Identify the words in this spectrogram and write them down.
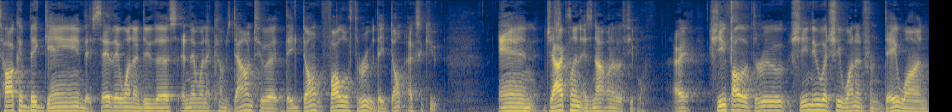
talk a big game. They say they want to do this, and then when it comes down to it, they don't follow through. They don't execute. And Jaclyn is not one of those people. All right, she followed through. She knew what she wanted from day one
